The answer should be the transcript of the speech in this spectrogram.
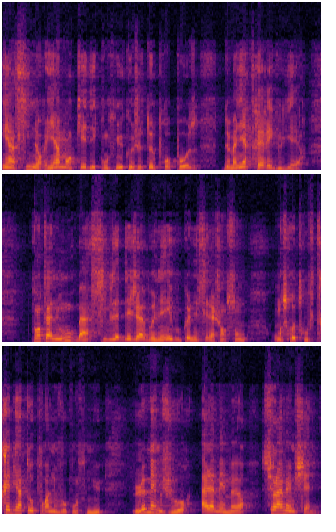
et ainsi ne rien manquer des contenus que je te propose de manière très régulière. Quant à nous, ben, si vous êtes déjà abonné, vous connaissez la chanson, on se retrouve très bientôt pour un nouveau contenu, le même jour, à la même heure, sur la même chaîne.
